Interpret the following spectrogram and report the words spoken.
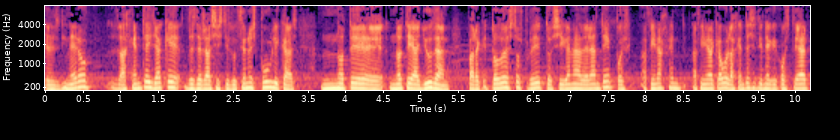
el dinero, la gente ya que desde las instituciones públicas no te, no te ayudan para que todos estos proyectos sigan adelante, pues al fin, al fin y al cabo la gente se tiene que costear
